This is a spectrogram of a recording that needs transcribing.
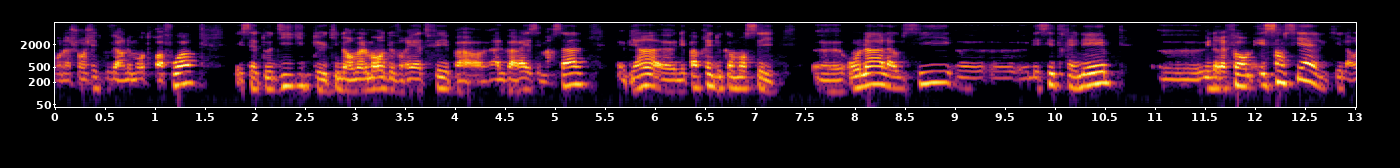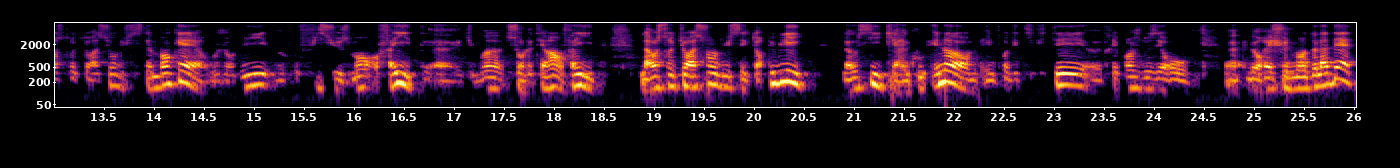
On, a changé de gouvernement trois fois et cet audit qui normalement devrait être fait par Alvarez et Marsal, eh bien euh, n'est pas prêt de commencer. Euh, on a là aussi euh, euh, laissé traîner euh, une réforme essentielle qui est la restructuration du système bancaire, aujourd'hui euh, officieusement en faillite, euh, du moins sur le terrain en faillite. La restructuration du secteur public, là aussi, qui a un coût énorme et une productivité très proche de zéro. le réchaînement de la dette.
